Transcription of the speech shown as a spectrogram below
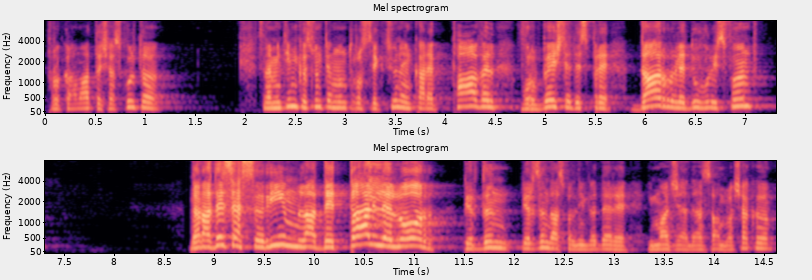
proclamată. Și ascultă, să ne amintim că suntem într-o secțiune în care Pavel vorbește despre darurile Duhului Sfânt, dar adesea sărim la detaliile lor pierdând, pierzând astfel din vedere imaginea de ansamblu. Așa că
